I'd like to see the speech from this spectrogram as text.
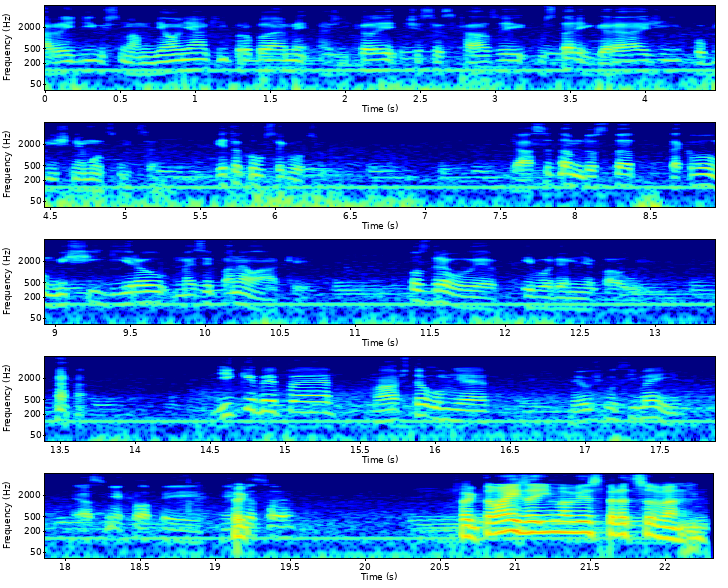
Pár lidí už s mám měl nějaký problémy a říkali, že se scházejí u starých garáží poblíž nemocnice. Je to kousek odsud. Dá se tam dostat takovou myší dírou mezi paneláky. Pozdravuje i ode mě Paulí. Díky, Bife, máš to u mě. My už musíme jít. Jasně, chlapi, mějte Fakt- se. Fakt to mají zajímavě zpracovaný.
